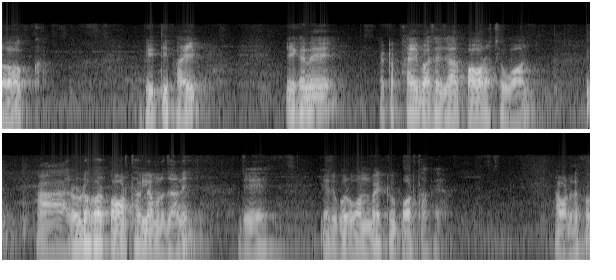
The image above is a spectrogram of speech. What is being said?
লগ ভিত্তি ফাইভ এখানে একটা ফাইভ আছে যার পাওয়ার হচ্ছে ওয়ান আর রুট ওভার পাওয়ার থাকলে আমরা জানি যে এর উপর ওয়ান বাই টু পাওয়ার থাকে। আবার দেখো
